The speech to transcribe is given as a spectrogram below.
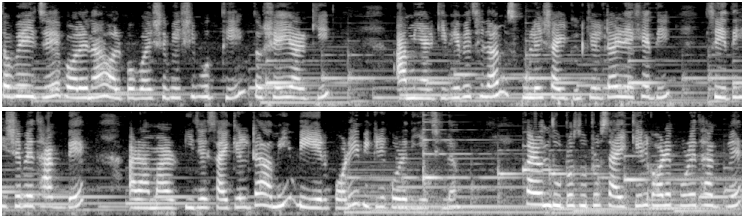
তবে এই যে বলে না, অল্প বয়সে বেশি বুদ্ধি, তো সেই আর কি। আমি আর কি ভেবেছিলাম স্কুলের সাইকেলটাই রেখে দিই, স্মৃতি হিসেবে থাকবে। আর আমার নিজের সাইকেলটা আমি বিয়ের পরে বিক্রি করে দিয়েছিলাম। কারণ দুটো দুটো সাইকেল ঘরে পড়ে থাকবে।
